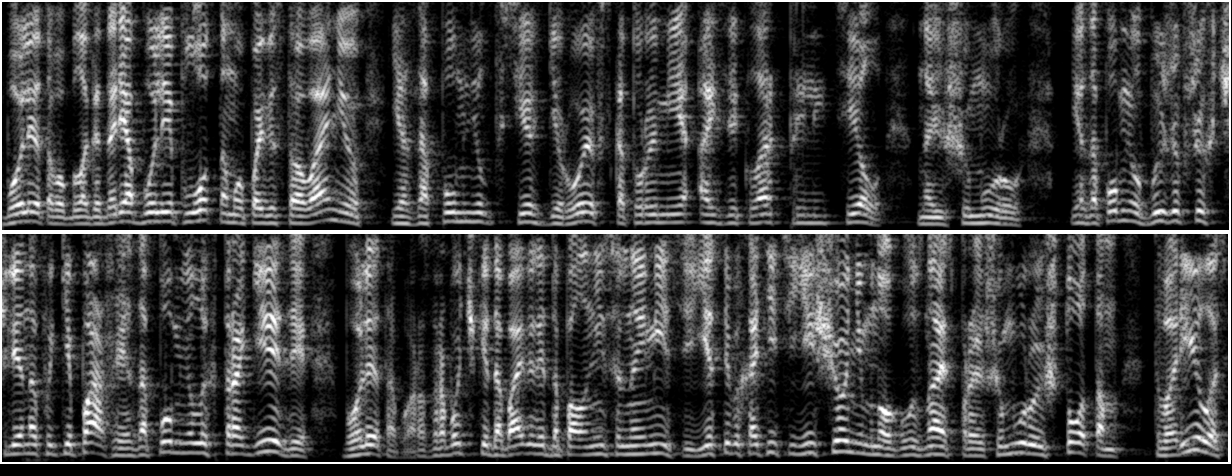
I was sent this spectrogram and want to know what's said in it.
Более того, благодаря более плотному повествованию я запомнил всех героев, с которыми Айзи Кларк прилетел на Ишимуру. Я запомнил выживших членов экипажа, я запомнил их трагедии. Более того, разработчики добавили дополнительные миссии. Если вы хотите еще немного узнать про Ишимуру и что там творилось,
